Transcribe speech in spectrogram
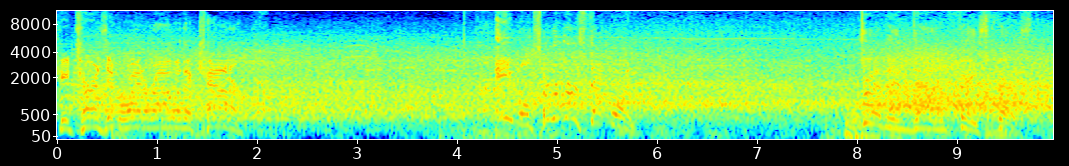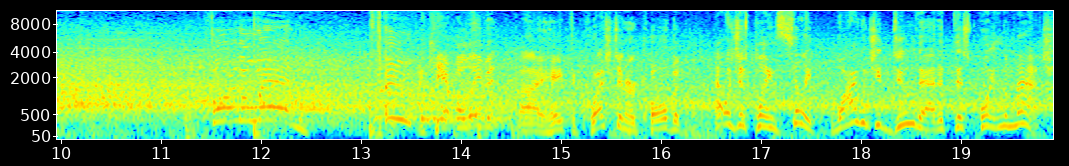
She turns it right around with a counter. Able to reverse that one. Driven down face first. For the win! Two. I can't believe it. I hate to question her, Cole, but that was just plain silly. Why would you do that at this point in the match?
